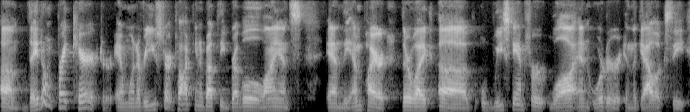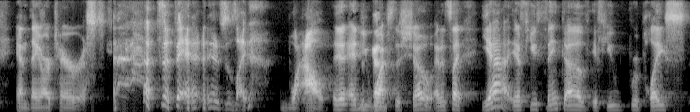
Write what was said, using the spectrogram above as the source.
Um, they don't break character, and whenever you start talking about the Rebel Alliance and the Empire, they're like, uh, "We stand for law and order in the galaxy, and they are terrorists." it's just like wow. And you watch the show, and it's like, yeah, if you think of if you replace,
